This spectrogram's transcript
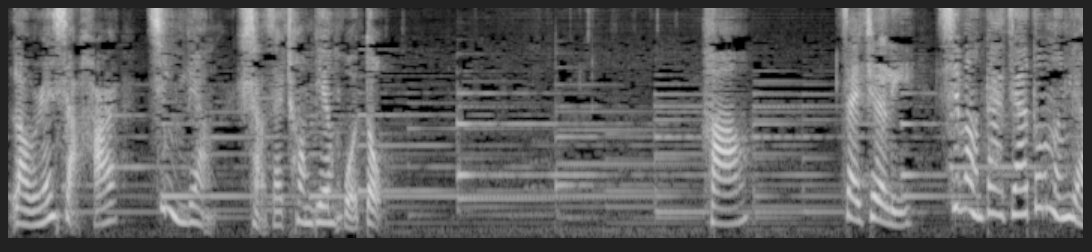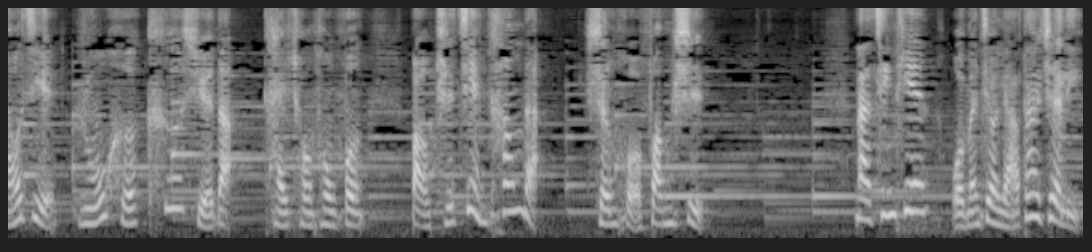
老人小孩尽量少在窗边活动。好，在这里希望大家都能了解如何科学的开窗通风，保持健康的生活方式。那今天我们就聊到这里，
